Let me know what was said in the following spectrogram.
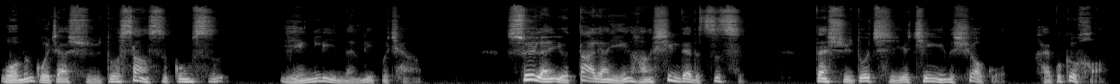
我们国家许多上市公司。盈利能力不强，虽然有大量银行信贷的支持，但许多企业经营的效果还不够好，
